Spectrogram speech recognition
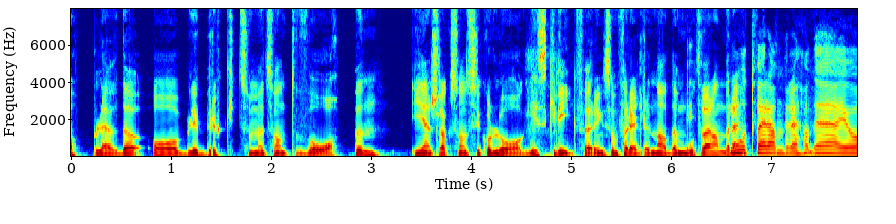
opplevde å bli brukt som et sånt våpen i en slags sånn psykologisk krigføring som foreldrene hadde mot hverandre. Mot hverandre. Og det er jo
